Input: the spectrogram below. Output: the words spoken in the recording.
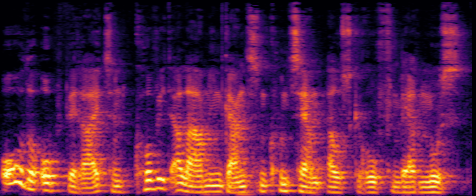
oder ob bereits ein Covid-Alarm im ganzen Konzern ausgerufen werden muss.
